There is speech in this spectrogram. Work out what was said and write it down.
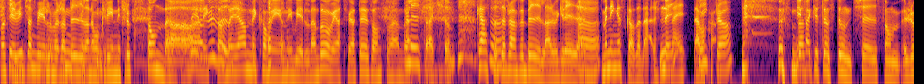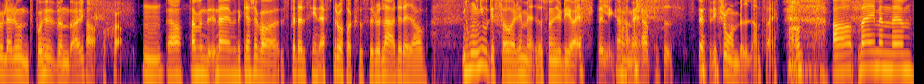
man ser vissa filmer där bilarna åker in i fruktstånden. Ja, det är liksom, precis. när Janni kommer in i bilden, då vet vi att det är sånt som händer. Lite action. Kasta sig Ja. framför bilar och grejer. Ja. Men inga skador där. Nej, det var gick skönt. bra. Det är faktiskt en stunttjej som rullar runt på huven där. Ja, och skönt. Mm. Ja, nej, men, nej, men det kanske var, spelades in efteråt också, så du lärde dig av... Hon gjorde före mig och sen gjorde jag efter, liksom, Jaha. jag precis stöter ifrån bilen. Så. Ja. Ja, nej men ehm,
